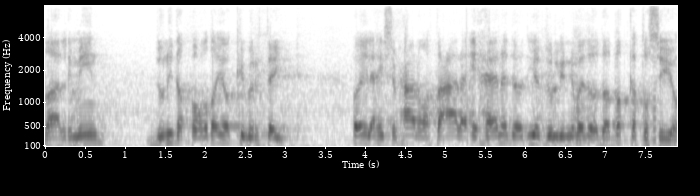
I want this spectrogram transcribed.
Daalimiin dunida qooqday oo kibirtay oo ilaahay subxaana wa tacaala ihaanadooda iyo dullinimadooda dadka tusiyo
